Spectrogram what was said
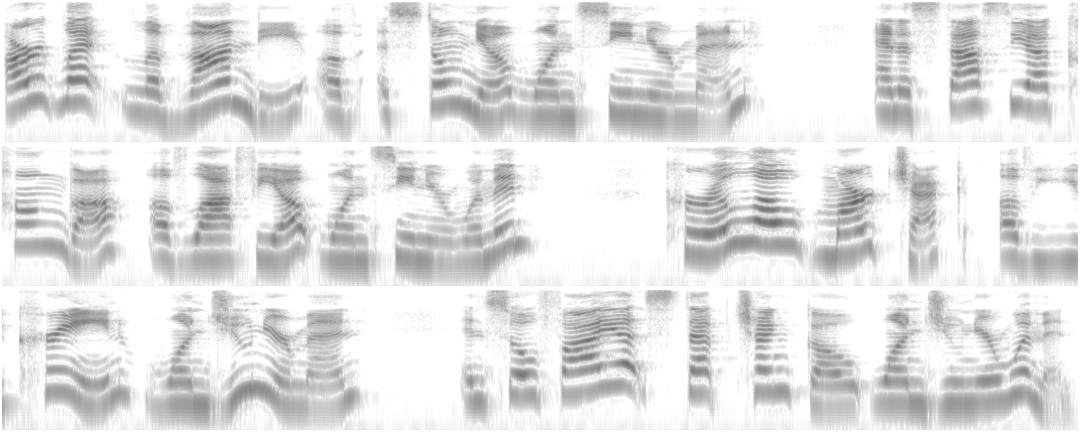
Arlet Levandi of Estonia won senior men. Anastasia Konga of Latvia won senior women. Kyrylo Marsak of Ukraine won junior men, and Sofia Stepchenko won junior women.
